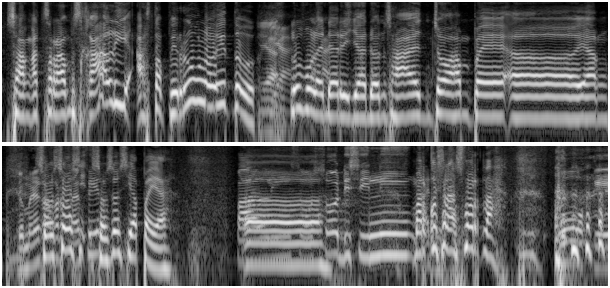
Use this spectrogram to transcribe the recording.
sangat seram sekali astagfirullah itu Ya. lu mulai dari Jadon Sancho sampai eh, yang Dominic Soso Calvert-Lewin. Soso siapa ya Paling Eh, soso di sini. Marcus Rashford lah. Oke.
